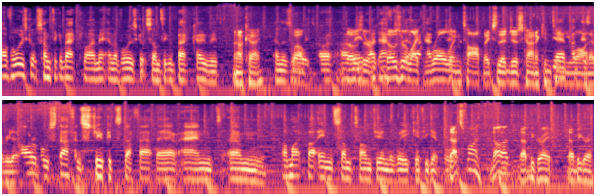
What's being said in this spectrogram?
I've always got something about climate, and I've always got something about COVID. Okay. And there's Well, always. I, I those mean, are those are are like rolling topics that just kind of continue but on every day. Horrible stuff and stupid stuff out there, and um, I might butt in sometime during the week if you get bored. That's fine. No, that, that'd be great. That'd be great.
